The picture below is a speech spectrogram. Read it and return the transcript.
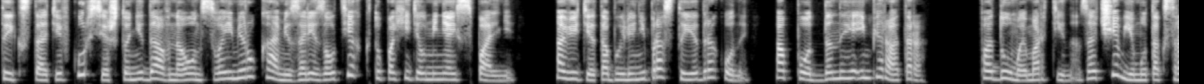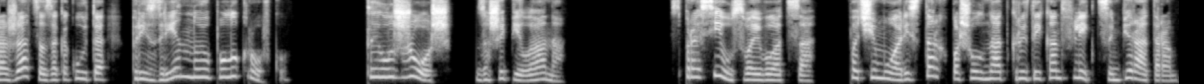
Ты, кстати, в курсе, что недавно он своими руками зарезал тех, кто похитил меня из спальни? А ведь это были не простые драконы, а подданные императора. Подумай, Мартина, зачем ему так сражаться за какую-то презренную полукровку? «Ты лжешь!» – зашипела она. «Спроси у своего отца, почему Аристарх пошел на открытый конфликт с императором?»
